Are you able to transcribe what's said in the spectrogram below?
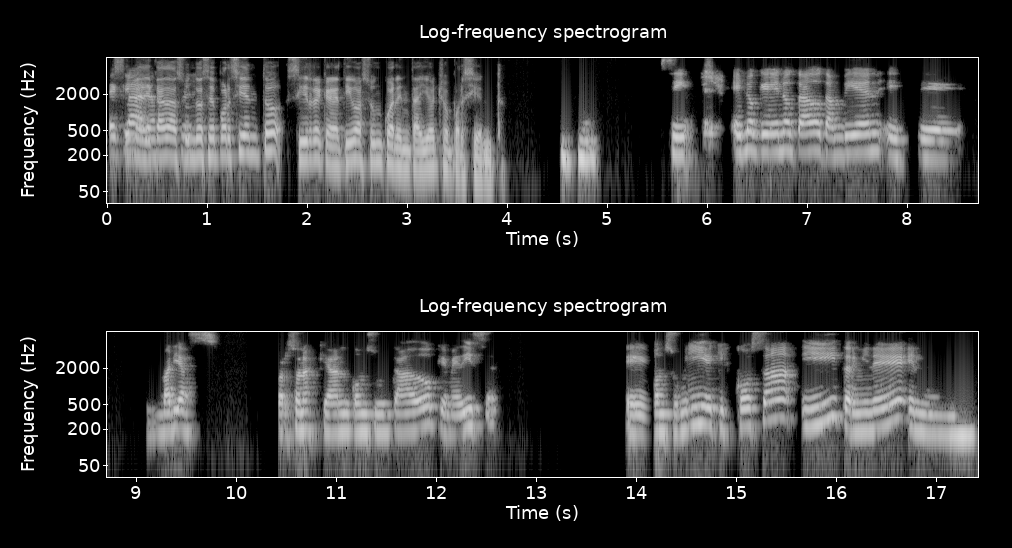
sí medicadas un 12%, sí recreativas un 48%. Sí, es lo que he notado también este, varias personas que han consultado que me dicen, eh, consumí X cosa y terminé en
